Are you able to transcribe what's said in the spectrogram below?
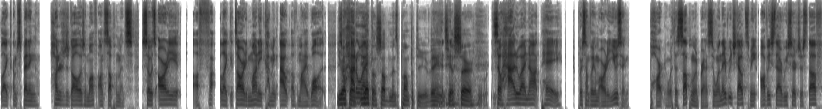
Like I'm spending hundreds of dollars a month on supplements. So it's already a like it's already money coming out of my wallet. You so got how that, do you I got those supplements pumping through your veins. yes, sir. so how do I not pay for something I'm already using? Partner with a supplement brand. So when they reached out to me, obviously I researched their stuff.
